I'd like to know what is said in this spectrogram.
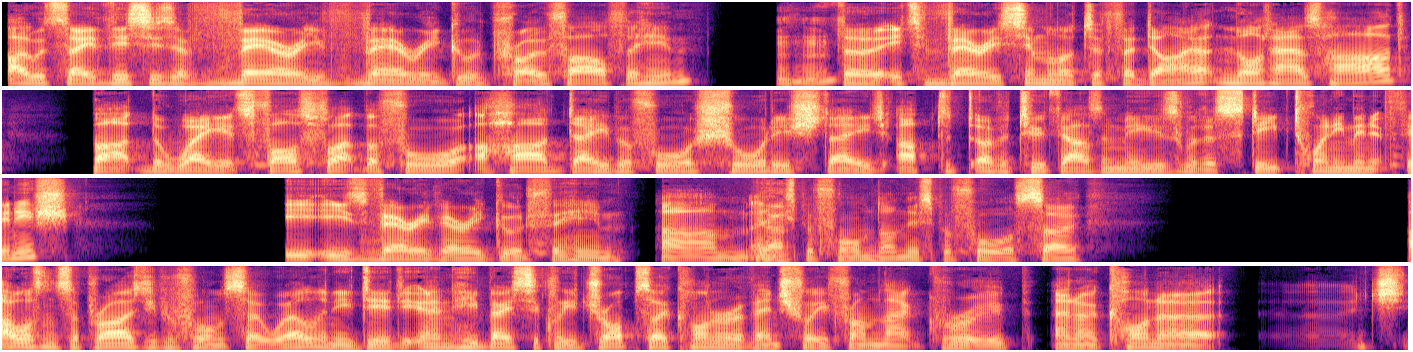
I would say this is a very, very good profile for him. Mm-hmm. The, it's very similar to Fedaia, not as hard, but the way it's false flat before, a hard day before, shortish stage, up to over 2,000 meters with a steep 20 minute finish, is very, very good for him. Um, and yeah. he's performed on this before. So I wasn't surprised he performed so well, and he did. And he basically drops O'Connor eventually from that group, and O'Connor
